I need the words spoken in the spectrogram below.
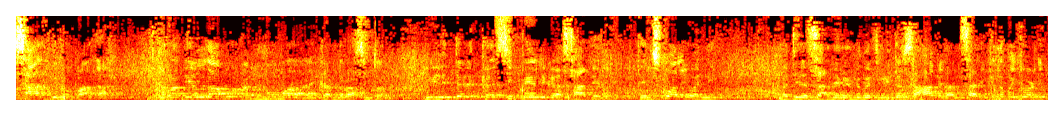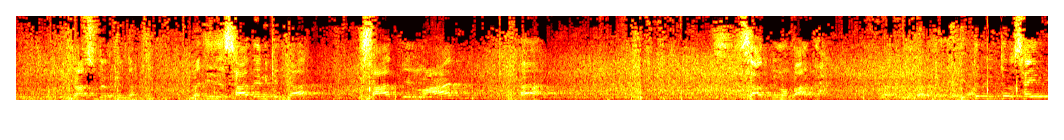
Saad bin Ubada రది అల్లాహు అన్హుమా అని రాసుంటారు రాసింటారు. వీళ్ళిద్దరు కలిసి పేర్లు ఇక్కడ సాధేన తెలుసుకోవాలి ఇవన్నీ. మధ్య సాధేన ఎందుకు వచ్చింది? ఇద్దరు సహాబీలు అన్సారి కింద పోయి చూడండి. రాసుంటారు కింద. మధ్య సాధేన కింద Saad bin Muadh Saad bin Ubada. ఇద్దరు ఇద్దరు సై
